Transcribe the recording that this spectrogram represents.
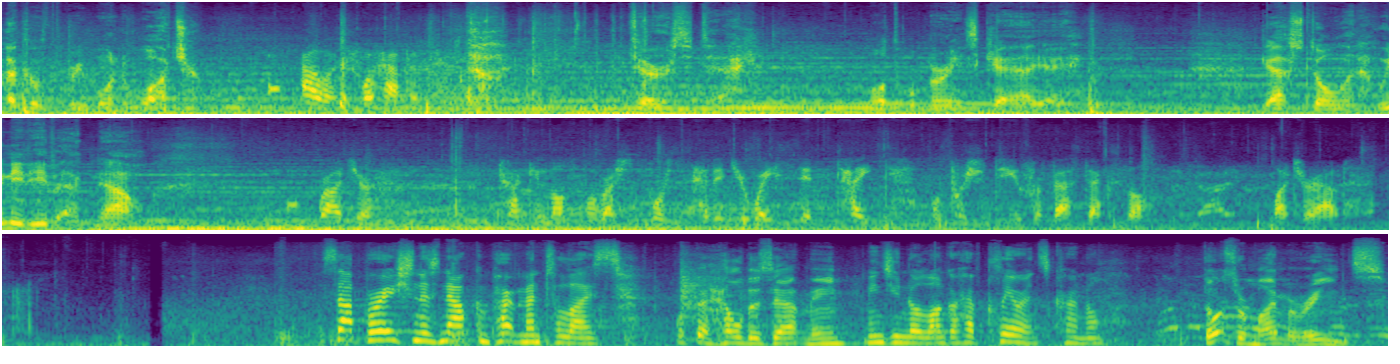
Echo 3-1 to Watcher. Alex, what happened? Terrorist attack. Multiple Marines KIA. Gas stolen. We need evac now. Roger. Tracking multiple Russian forces headed your way. Sit tight. We're pushing to you for fast exfil. Watch her out. This operation is now compartmentalized. What the hell does that mean? Means you no longer have clearance, Colonel. Those are my Marines.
